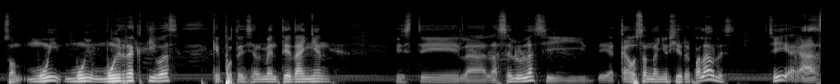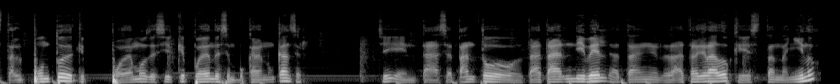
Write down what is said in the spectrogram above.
son muy, muy, muy reactivas que potencialmente dañan este, la- las células y eh, causan daños irreparables. ¿sí? Hasta el punto de que podemos decir que pueden desembocar en un cáncer. ¿Sí? En tanto, a tal nivel, a, tan, a tal grado que es tan dañino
